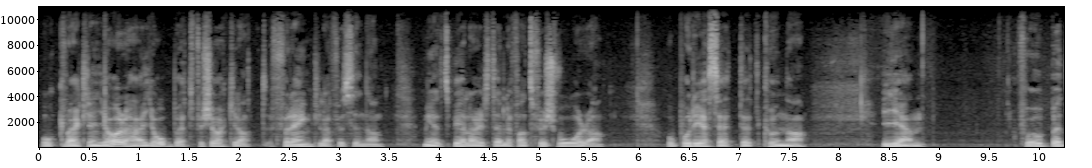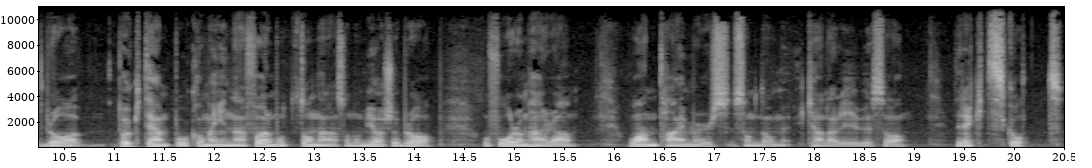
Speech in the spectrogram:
och verkligen gör det här jobbet, försöker att förenkla för sina medspelare istället för att försvåra. Och på det sättet kunna igen få upp ett bra pucktempo och komma innanför motståndarna som de gör så bra. Och få de här uh, one-timers som de kallar det i USA, direktskott.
